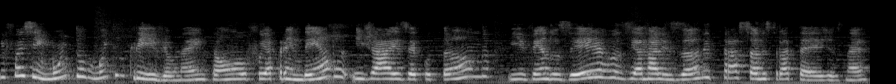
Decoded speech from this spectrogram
e foi, assim, muito, muito incrível, né? Então, eu fui aprendendo e já executando, e vendo os erros, e analisando e traçando traçando estratégias, né?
